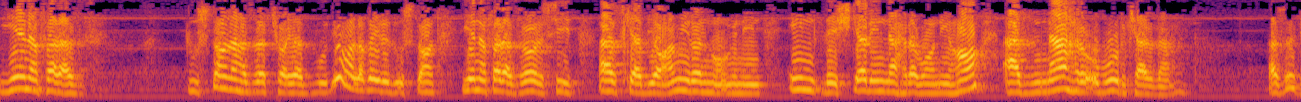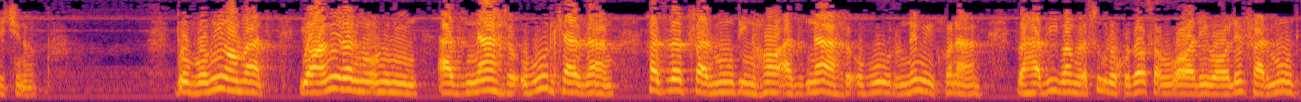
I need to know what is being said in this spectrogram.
یه نفر از دوستان حضرت شاید بود. یا حالا غیر دوستان یه نفر از راه رسید از کرد یا امیر المؤمنین این لشکر این نهروانی ها از نهر عبور کردند. حضرت چینا دومی آمد یا امیر المؤمنین از نهر عبور کردند. حضرت فرمود اینها از نهر عبور نمی کنند و حبیبم رسول خدا صلی الله علیه و آله فرمود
